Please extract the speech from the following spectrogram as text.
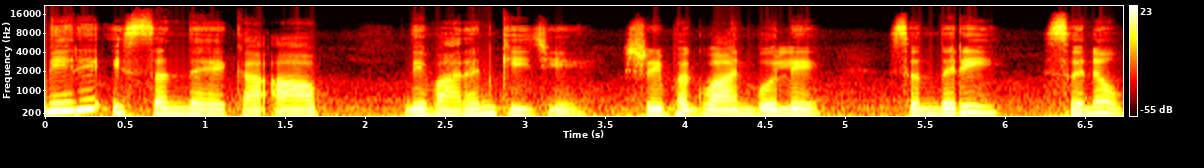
मेरे इस संदेह का आप निवारण कीजिए। श्री भगवान बोले, सुंदरी, सुनो,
